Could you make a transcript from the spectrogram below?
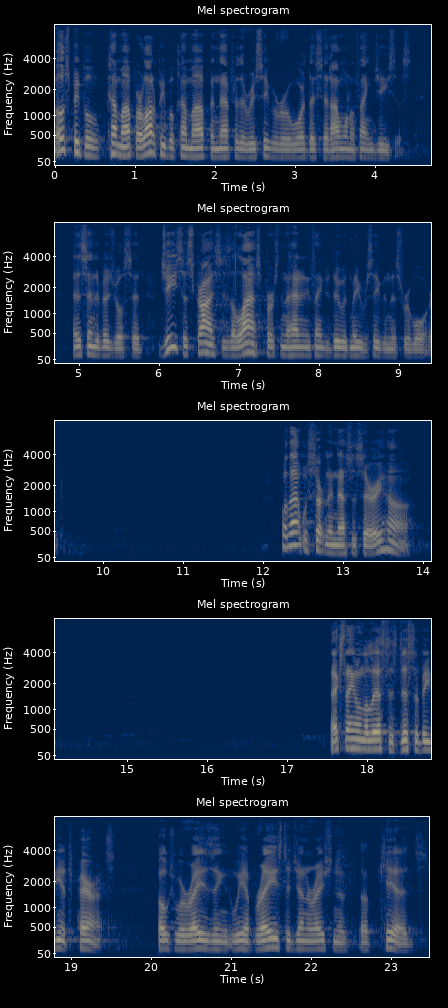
most people come up, or a lot of people come up, and after they receive a reward, they said, "I want to thank Jesus." And this individual said, "Jesus Christ is the last person that had anything to do with me receiving this reward." Well, that was certainly necessary, huh? Next thing on the list is disobedient to parents. Folks, we're raising, we have raised a generation of, of kids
